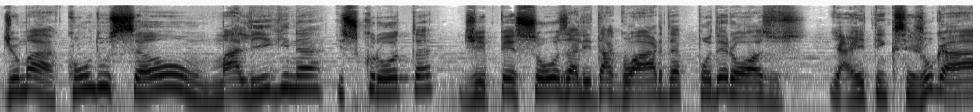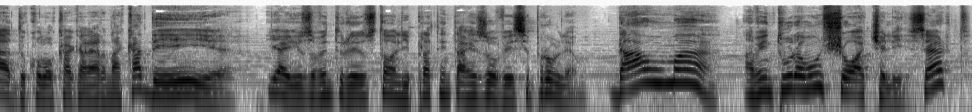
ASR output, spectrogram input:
de uma condução maligna, escrota, de pessoas ali da guarda poderosos. E aí tem que ser julgado, colocar a galera na cadeia. E aí os aventureiros estão ali para tentar resolver esse problema. Dá uma aventura one shot ali, certo?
